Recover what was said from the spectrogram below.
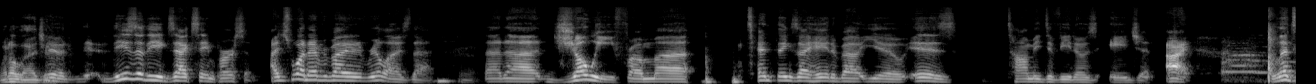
What a legend, dude! Th- these are the exact same person. I just want everybody to realize that yeah. that uh, Joey from uh, Ten Things I Hate About You is Tommy DeVito's agent. All right, let's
